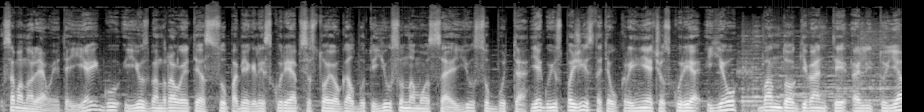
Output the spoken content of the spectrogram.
savanoriaujate, jeigu Jūs bendraujate su pabėgėliais, kurie apsistojo galbūt Jūsų namuose, Jūsų būte, jeigu Jūs pažįstate ukrainiečius, kurie jau bando gyventi Alituje,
